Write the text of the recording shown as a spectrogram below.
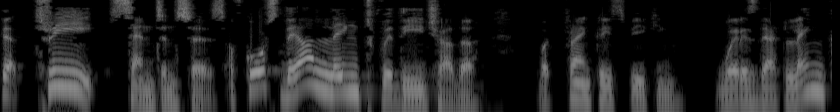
there are three sentences. Of course, they are linked with each other. But frankly speaking, where is that link?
